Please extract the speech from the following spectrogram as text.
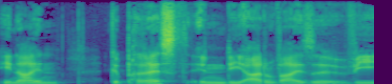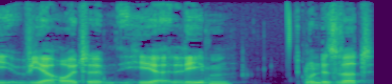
hineingepresst in die Art und Weise, wie wir heute hier leben. Und es wird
